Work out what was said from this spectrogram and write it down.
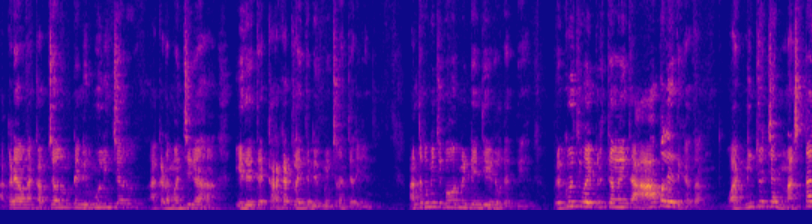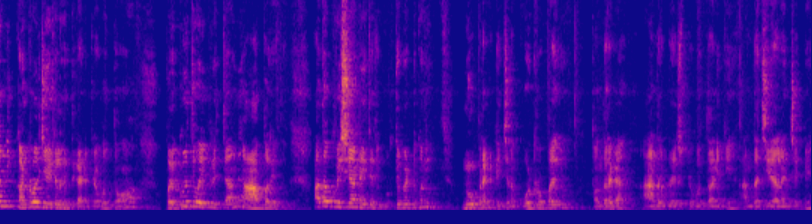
అక్కడ ఏమైనా కబ్జాలు ఉంటే నిర్మూలించారు. అక్కడ మంచిగా ఏదైతే కరకట్లు అయితే నిర్మించడం జరిగింది. అంతకుమించి గవర్నమెంట్ ఏం చేయగలుగుతుంది ప్రకృతి వైపరీత్యాలను అయితే ఆపలేదు కదా. వాటి నుంచి వచ్చే నష్టాన్ని కంట్రోల్ చేయగలిగింది కానీ ప్రభుత్వం ప్రకృతి వైపరీత్యాన్ని ఆపలేదు. అదొక విషయాన్ని అయితే గుర్తుపెట్టుకొని నువ్వు ప్రకటించిన కోటి రూపాయలు తొందరగా ఆంధ్రప్రదేశ్ ప్రభుత్వానికి అందచేయాలని చెప్పి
